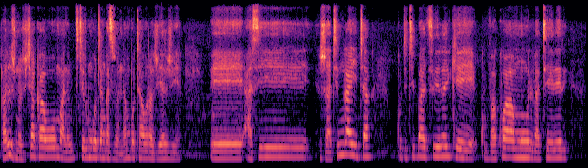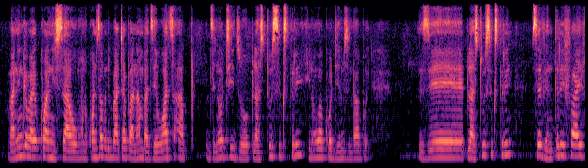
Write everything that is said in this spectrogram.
Pari zvino zvichakaoma nekuti tiri kungotanga sezvandambotaura zviya zviya. E, asi zvatingaita kuti tibatsirike kubva kwamuri vateereri vanenge vakwanisawo munokwanisa kundibata panhamba dzewhatsapp dzinoti idzo plus 263 inova kodhi yemuzimbabwe plus 263 735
